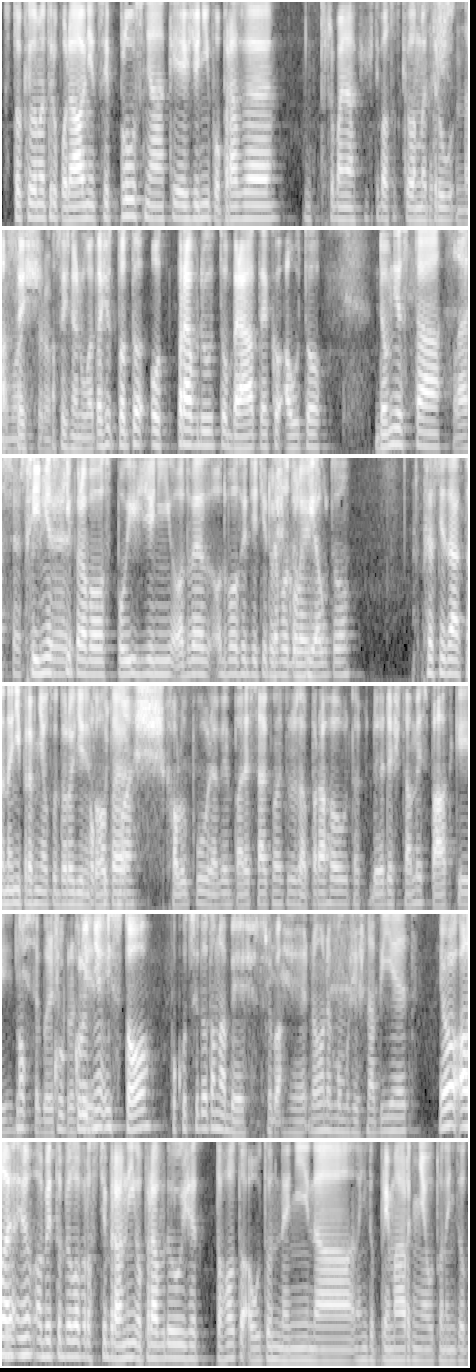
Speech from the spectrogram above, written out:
100 km po dálnici plus nějaké ježdění po Praze, třeba nějakých 20 km a seš, a seš na nule. Takže toto opravdu to brát jako auto do města, příměstský že... provoz, pojíždění, odvez, odvozit děti do školy. auto, Přesně tak, to není první auto do rodiny. Pokud Tohle máš chalupu, nevím, 50 km za Prahou, tak dojedeš tam i zpátky, když no, se budeš krotit. klidně i 100, pokud si to tam nabiješ třeba. Že, no, nebo můžeš nabíjet. Jo, ale no. aby to bylo prostě braný opravdu, že tohoto auto není, na, není to primární auto, není to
